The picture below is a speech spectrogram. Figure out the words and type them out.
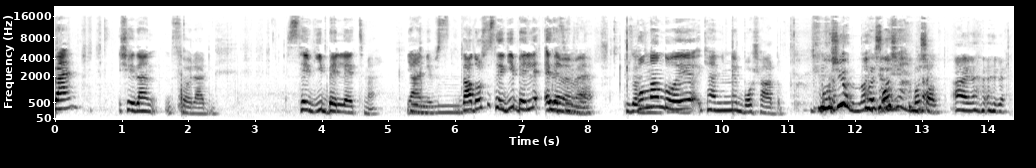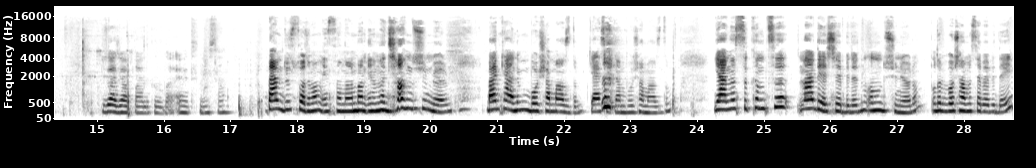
Ben şeyden söylerdim. Sevgiyi belli etme. Yani daha doğrusu sevgiyi belli edememe. Güzel. Bundan dolayı kendimi boşardım. Boşuyorum lan. Boş. Boş ol. Aynen öyle. Güzel cevaplardı kızlar. Evet Nisan. Ben düz soracağım ama insanların bana inanacağını düşünmüyorum. Ben kendimi boşamazdım. Gerçekten boşamazdım. Yani sıkıntı nerede yaşayabilirdim onu düşünüyorum. O da bir boşanma sebebi değil.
